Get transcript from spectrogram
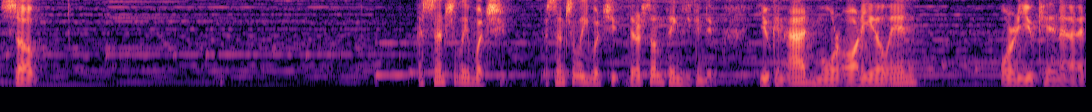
So, essentially, what you, essentially what you, there are some things you can do. You can add more audio in, or you can uh,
